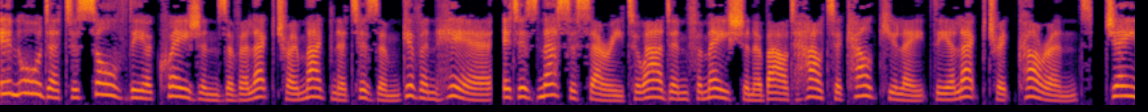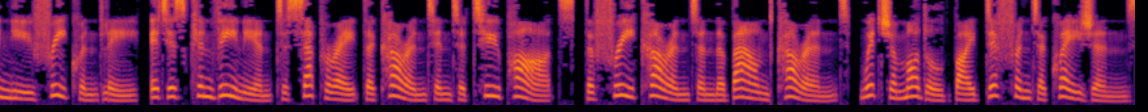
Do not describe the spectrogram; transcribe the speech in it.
In order to solve the equations of electromagnetism given here, it is necessary to add information about how to calculate the electric current. J nu frequently, it is convenient to separate the current into two parts, the free current and the bound current, which are modeled by different equations.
